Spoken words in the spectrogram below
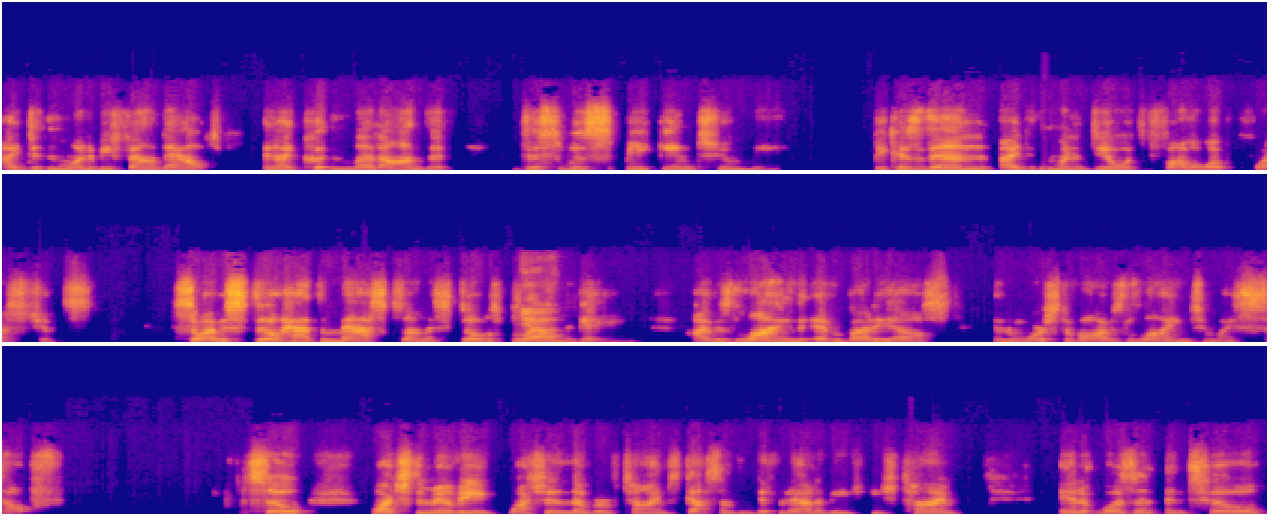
I didn't want to be found out, and I couldn't let on that this was speaking to me, because then I didn't want to deal with the follow up questions. So I was still had the masks on. I still was playing yeah. the game. I was lying to everybody else, and worst of all, I was lying to myself. So watched the movie, watched it a number of times, got something different out of each, each time. And it wasn't until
